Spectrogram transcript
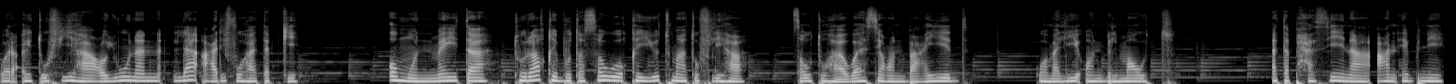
ورأيت فيها عيونا لا أعرفها تبكي. أم ميتة تراقب تسوق يتمى طفلها. صوتها واسع بعيد ومليء بالموت. أتبحثين عن ابني؟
